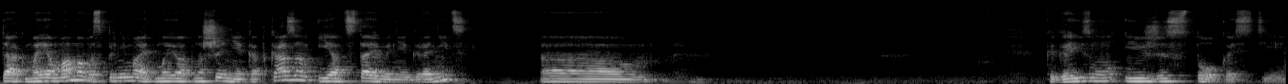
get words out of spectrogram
Так, моя мама воспринимает мое отношение к отказам и отстаивание границ э, к эгоизму и жестокости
